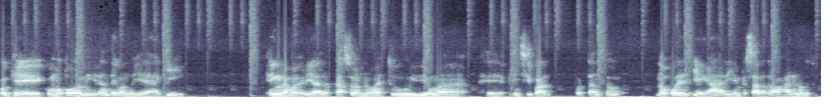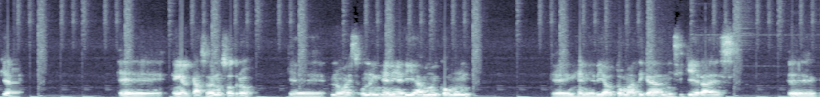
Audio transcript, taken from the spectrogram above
Porque como todo inmigrante cuando llegas aquí, en la mayoría de los casos no es tu idioma eh, principal, por tanto no puedes llegar y empezar a trabajar en lo que tú quieres. Eh, en el caso de nosotros, que no es una ingeniería muy común, que ingeniería automática ni siquiera es, eh,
